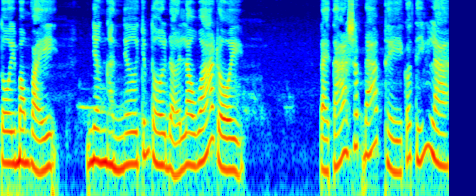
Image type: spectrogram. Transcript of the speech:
Tôi mong vậy, nhưng hình như chúng tôi đợi lâu quá rồi. Đại tá sắp đáp thì có tiếng la.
